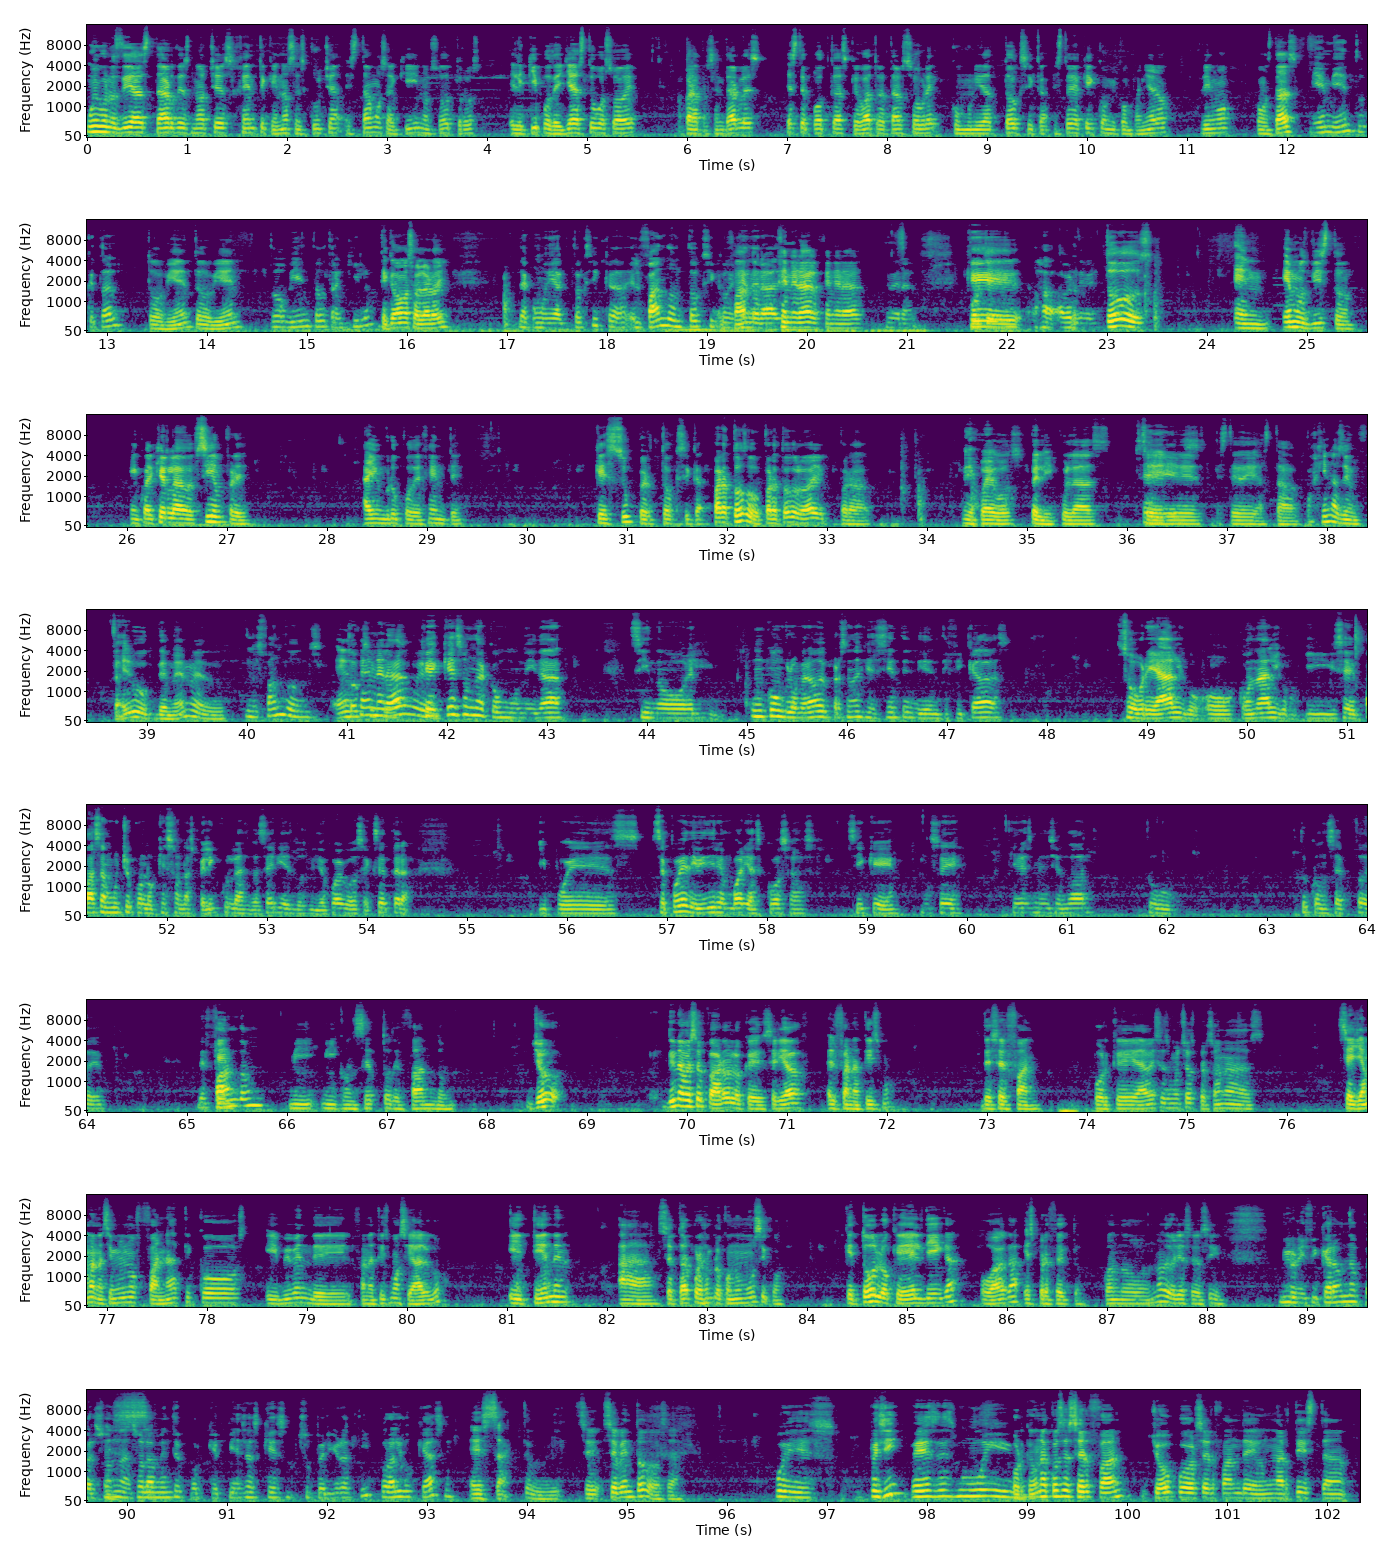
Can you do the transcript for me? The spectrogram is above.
Muy buenos días, tardes, noches, gente que nos escucha. Estamos aquí nosotros, el equipo de Ya estuvo suave, para presentarles este podcast que va a tratar sobre comunidad tóxica. Estoy aquí con mi compañero, primo, ¿cómo estás? Bien, bien, ¿tú qué tal? ¿Todo bien? ¿Todo bien? ¿Todo bien? ¿Todo tranquilo? ¿De qué vamos a hablar hoy? La comunidad tóxica, el fandom tóxico El en fandom. general. General, general. general. Porque- Que, ajá, a ver, dime. Todos en, hemos visto, en cualquier lado, siempre hay un grupo de gente que es súper tóxica. Para todo, para todo lo hay. Para videojuegos, películas, series, este, hasta páginas de Facebook, de memes. Los fandoms. En tóxicos. general, güey. ¿Qué, qué es una comunidad? Sino el, un conglomerado de personas que se sienten identificadas sobre algo o con algo. Y se pasa mucho con lo que son las películas, las series, los videojuegos, etcétera. Y pues se puede dividir en varias cosas. Así que, no sé, ¿quieres mencionar tu, tu concepto de, de fandom? Mi, mi concepto de fandom. Yo, de una vez separo lo que sería el fanatismo de ser fan. Porque a veces muchas personas se llaman a sí mismos fanáticos y viven del fanatismo hacia algo. Y tienden a aceptar, por ejemplo, con un músico, que todo lo que él diga o haga es perfecto. Cuando no debería ser así. Glorificar a una persona solamente porque piensas que es superior a ti por algo que hace. Exacto, güey. Se, se ven todo, o sea. Pues, pues sí, es, es muy... Porque una cosa es ser fan, yo puedo ser fan de un artista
